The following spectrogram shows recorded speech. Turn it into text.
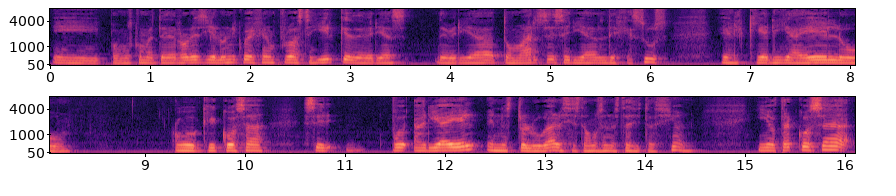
y podemos cometer errores y el único ejemplo a seguir que debería tomarse sería el de Jesús, el que haría él o, o qué cosa haría él en nuestro lugar si estamos en esta situación. Y otra cosa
